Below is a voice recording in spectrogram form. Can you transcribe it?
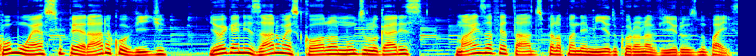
como é superar a Covid e organizar uma escola num dos lugares mais afetados pela pandemia do coronavírus no país.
